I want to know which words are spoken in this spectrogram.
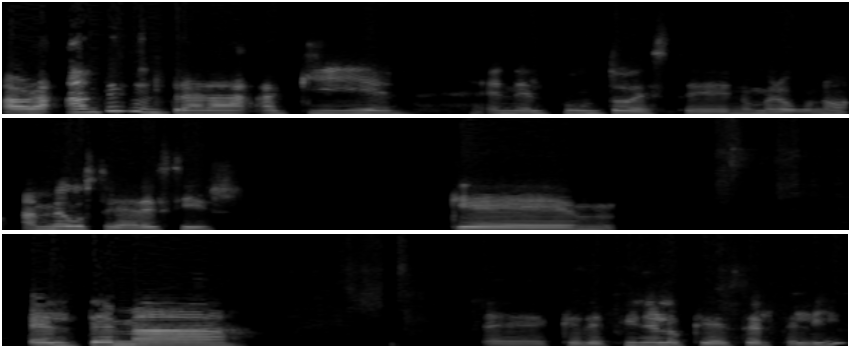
Ahora, antes de entrar aquí en, en el punto este número uno, a mí me gustaría decir que el tema eh, que define lo que es ser feliz,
